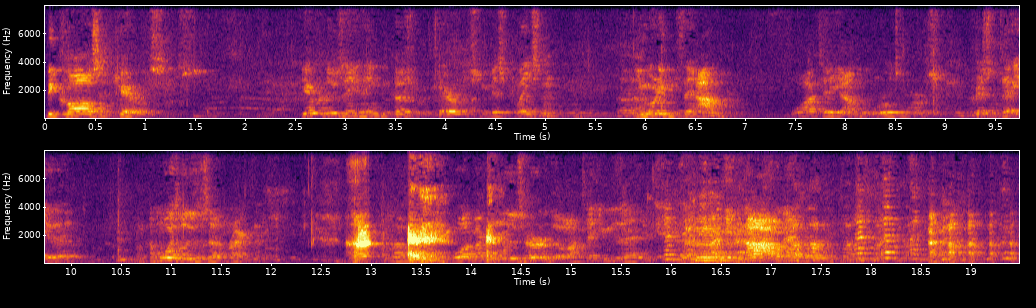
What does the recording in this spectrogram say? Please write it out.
because of carelessness. You ever lose anything because you were careless, you misplaced it? You won't even think, I'm, well, I tell you, I'm the world's worst. Chris will tell you that. I'm always losing something, right? Boy, I'm not gonna lose her though, I'll tell you that. I keep an eye on that.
